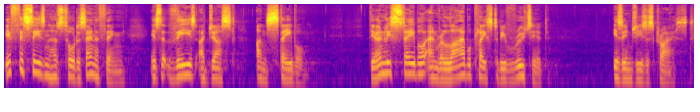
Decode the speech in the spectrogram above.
if this season has taught us anything, is that these are just unstable. The only stable and reliable place to be rooted is in Jesus Christ.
